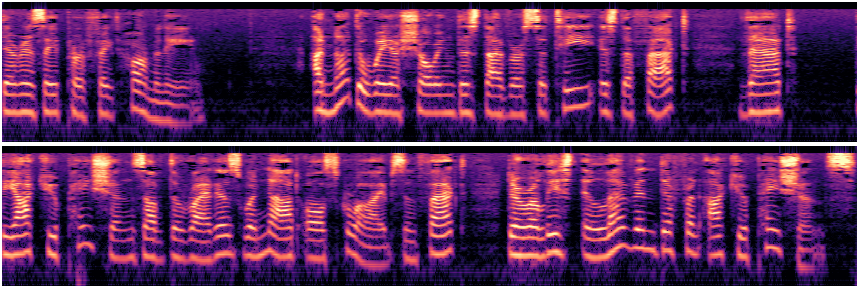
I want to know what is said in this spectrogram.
there is a perfect harmony. Another way of showing this diversity is the fact that the occupations of the writers were not all scribes. In fact, there were at least 11 different occupations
